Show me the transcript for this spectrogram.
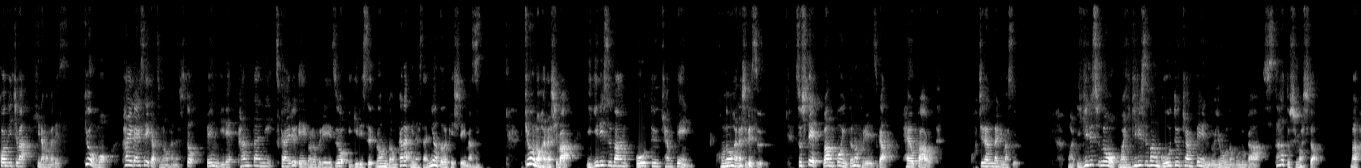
こんにちは、ひなままです。今日も海外生活のお話と便利で簡単に使える英語のフレーズをイギリス・ロンドンから皆さんにお届けしています。今日のお話はイギリス版 GoTo キャンペーン。このお話です。そしてワンポイントのフレーズが Help Out。こちらになります。まあ、イギリスの、まあ、イギリス版 GoTo キャンペーンのようなものがスタートしました。まあ、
